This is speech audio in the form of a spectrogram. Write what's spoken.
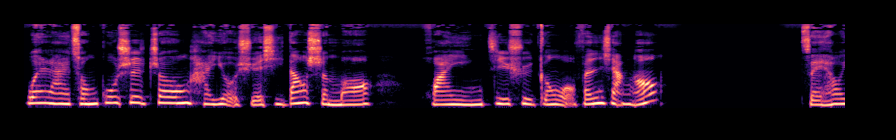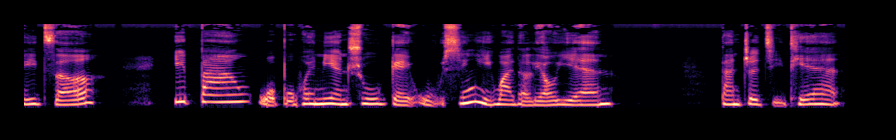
未来从故事中还有学习到什么？欢迎继续跟我分享哦。最后一则，一般我不会念出给五星以外的留言，但这几天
